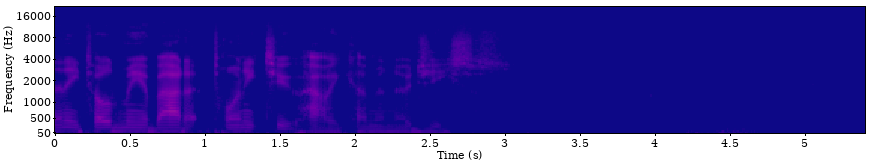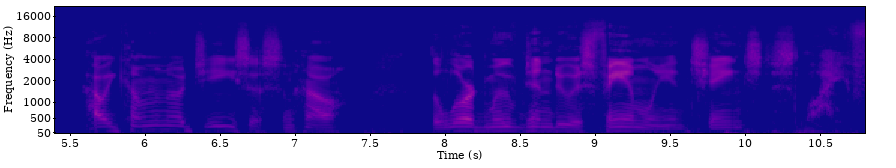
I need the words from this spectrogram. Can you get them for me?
Then he told me about at 22 how he come to know Jesus. How he come to know Jesus and how the Lord moved into his family and changed his life.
